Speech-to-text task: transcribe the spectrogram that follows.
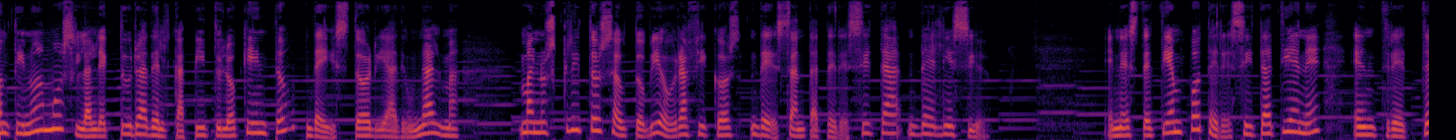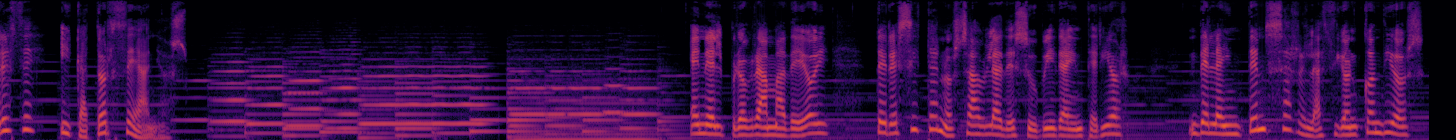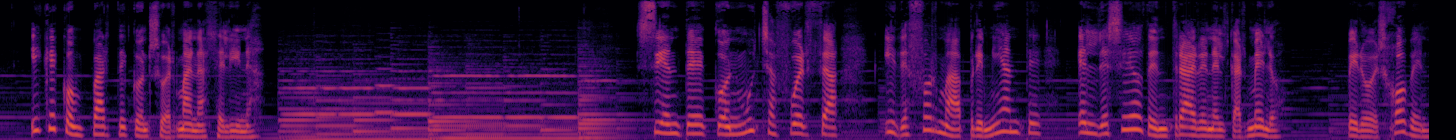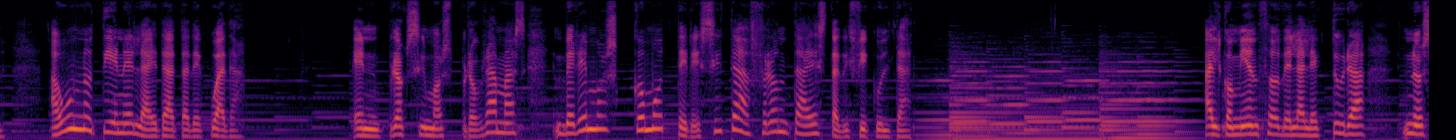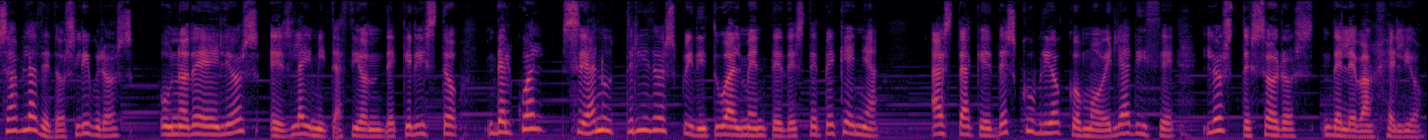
Continuamos la lectura del capítulo quinto de Historia de un alma, manuscritos autobiográficos de Santa Teresita de Lisieux. En este tiempo Teresita tiene entre 13 y 14 años. En el programa de hoy, Teresita nos habla de su vida interior, de la intensa relación con Dios y que comparte con su hermana Celina. Siente con mucha fuerza y de forma apremiante el deseo de entrar en el Carmelo, pero es joven, aún no tiene la edad adecuada. En próximos programas veremos cómo Teresita afronta esta dificultad. Al comienzo de la lectura nos habla de dos libros, uno de ellos es la imitación de Cristo, del cual se ha nutrido espiritualmente desde pequeña, hasta que descubrió, como ella dice, los tesoros del Evangelio.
